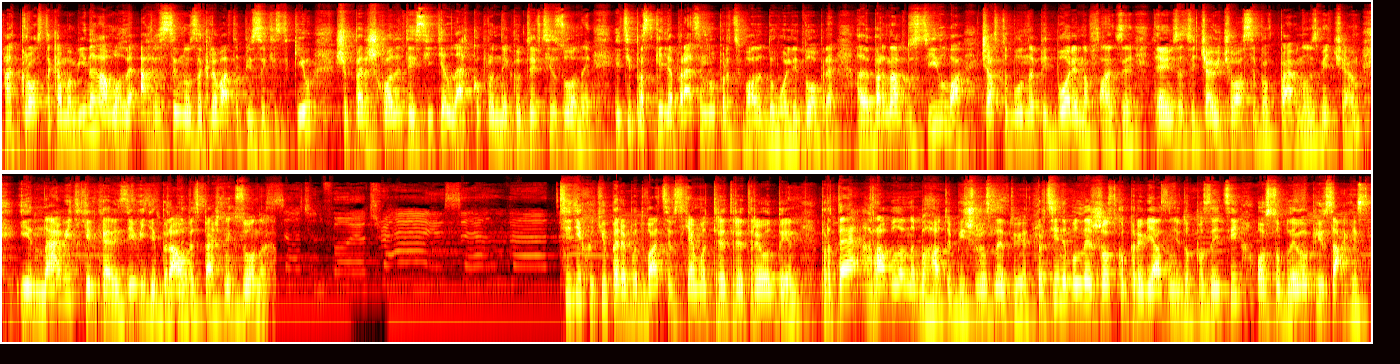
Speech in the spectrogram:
а Крос та Камавінга могли агресивно закривати півзахисників, щоб перешкодити Сіті легко проникнути в ці зони. І ці паски для пресингу працювали доволі добре. Але Бернардо Сілва часто був на підборі на фланзі, де він зазвичай відчував себе впевнено з м'ячем і навіть кілька разів відібрав в небезпечних зонах. Сіті хотів перебудуватися в схему 3-3-3-1, проте гра була набагато більш розлитою. Гравці не були жорстко прив'язані до позицій, особливо півзахист,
